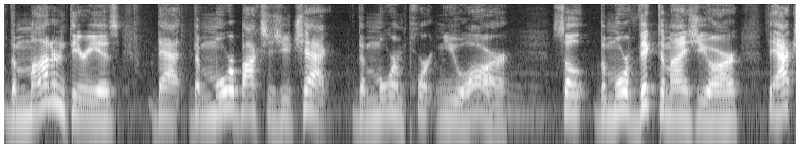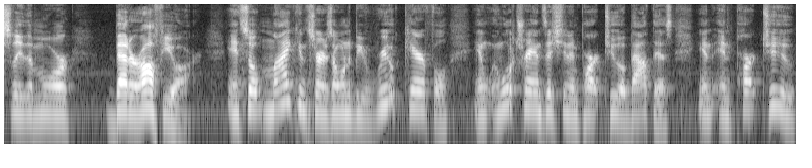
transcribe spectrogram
The modern theory is that the more boxes you check, the more important you are. Mm-hmm. So the more victimized you are, the actually the more better off you are. And so my concern is I want to be real careful, and, and we'll transition in part two about this. And in part two,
